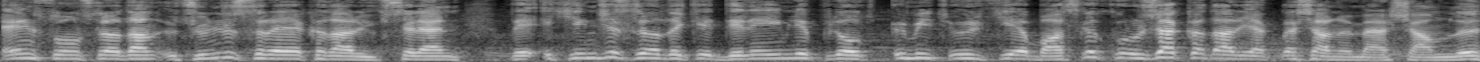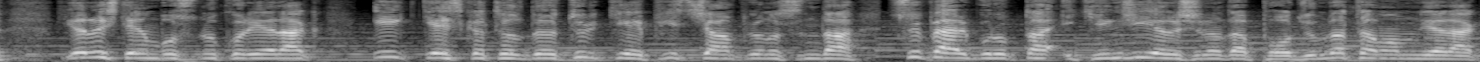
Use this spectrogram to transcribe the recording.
En son sıradan 3. sıraya kadar yükselen ve 2. sıradaki deneyimli pilot Ümit Ülki'ye baskı kuracak kadar yaklaşan Ömer Şamlı, yarış temposunu koruyarak ilk kez katıldığı Türkiye Pist Şampiyonası'nda Süper Grup'ta ikinci yarışını da podyumda tamamlayarak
